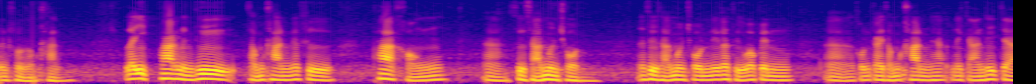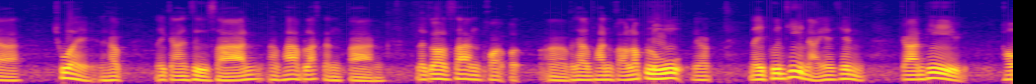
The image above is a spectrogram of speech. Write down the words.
เป็นส่วนสำคัญ และอีกภาคหนึ่งที่สำคัญก็คือ ภาคของอสื่อสารมวลชน สื่อสารมวลชนนี่ก็ถือว่าเป็นกลไกสำคัญนะครับในการที่จะช่วยนะครับในการสื่อสารภาพลักษณ์ต่างๆ แล้วก็สร้างความประชาพันธ์ความรับรู้นะครับในพื้นที่ไหน เช่น การที่เขา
